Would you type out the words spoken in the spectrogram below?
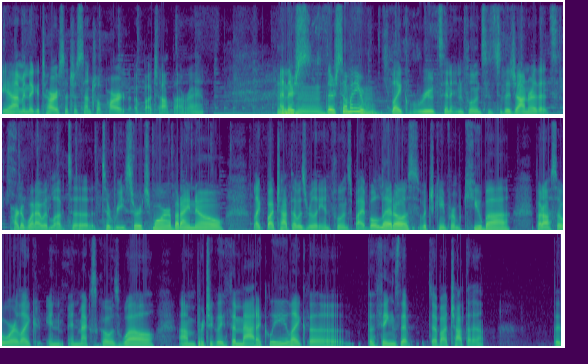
Yeah. I mean, the guitar is such a central part of bachata, right? And there's Mhm, there's so many mhm. like roots and influences to the genre that's part of what I would love to to research more. But I know like bachata was really influenced by boleros, which came from Cuba, but also were like in, in Mexico as well. Um, particularly thematically, like the the things that the bachata, the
